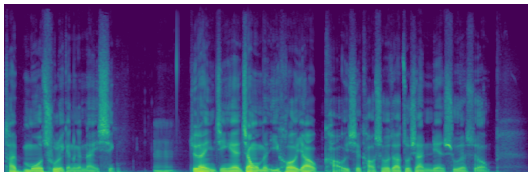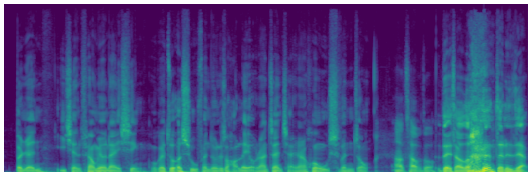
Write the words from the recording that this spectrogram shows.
它磨出了一个那个耐心。嗯，就在你今天，像我们以后要考一些考试或者要坐下来念书的时候，本人以前非常没有耐性，我可以做二十五分钟就说好累哦，然后站起来，然后混五十分钟。啊、哦，差不多，对，差不多，真的是这样。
